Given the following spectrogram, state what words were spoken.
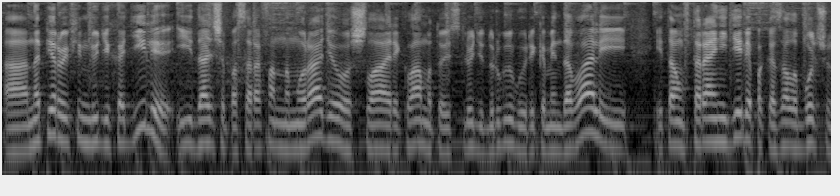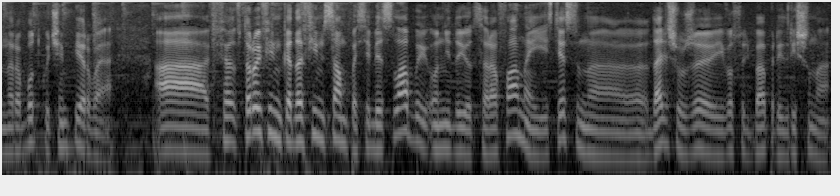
а, на первый фильм люди ходили, и дальше по сарафанному радио шла реклама, то есть люди друг другу рекомендовали, и, и там вторая неделя показала большую наработку, чем первая. А второй фильм, когда фильм сам по себе слабый, он не дает сарафана, и, естественно, дальше уже его судьба предрешена.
